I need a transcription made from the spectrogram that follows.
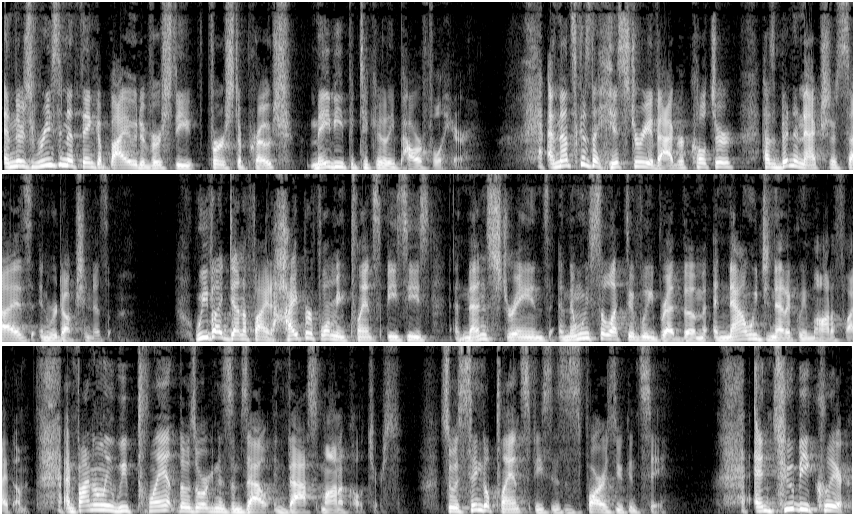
And there's reason to think a biodiversity first approach may be particularly powerful here. And that's because the history of agriculture has been an exercise in reductionism. We've identified high performing plant species and then strains, and then we selectively bred them, and now we genetically modify them. And finally, we plant those organisms out in vast monocultures. So a single plant species as far as you can see. And to be clear,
